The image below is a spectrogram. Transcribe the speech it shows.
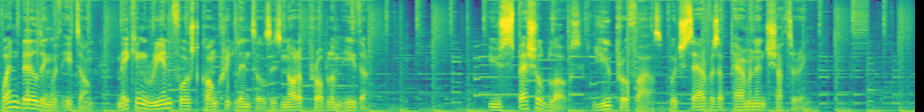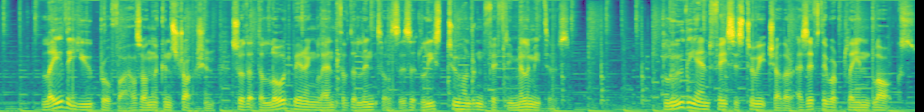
When building with Ytong, making reinforced concrete lintels is not a problem either. Use special blocks, U-profiles, which serve as a permanent shuttering. Lay the U-profiles on the construction so that the load-bearing length of the lintels is at least 250 millimeters. Glue the end faces to each other as if they were plain blocks.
